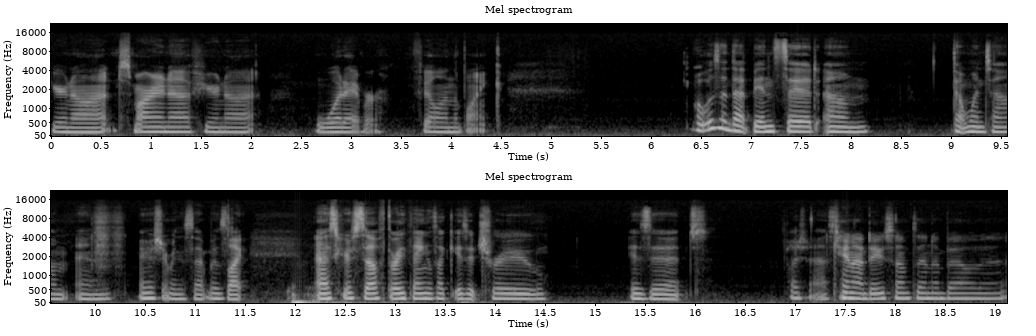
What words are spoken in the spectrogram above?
you're not smart enough, you're not whatever. Fill in the blank. What was it that Ben said um, that one time? And maybe I should bring this up. It was like, ask yourself three things like, is it true? Is it. Probably should ask. Can him. I do something about it?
